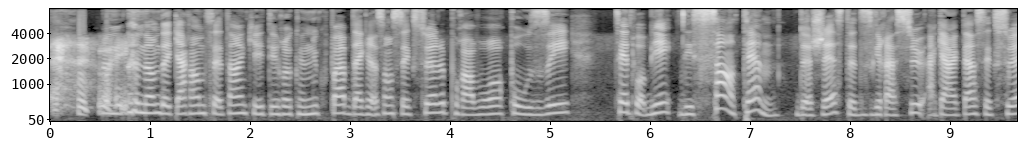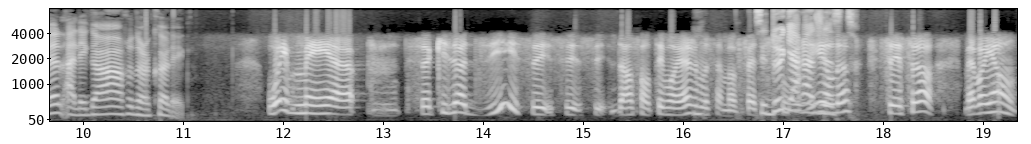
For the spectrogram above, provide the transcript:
Un homme de 47 ans qui a été reconnu coupable d'agression sexuelle pour avoir posé tiens-toi bien, des centaines de gestes disgracieux à caractère sexuel à l'égard d'un collègue. Oui, mais euh, ce qu'il a dit, c'est, dans son témoignage, moi, ça m'a fait. C'est deux garagistes. C'est ça. Mais voyons,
